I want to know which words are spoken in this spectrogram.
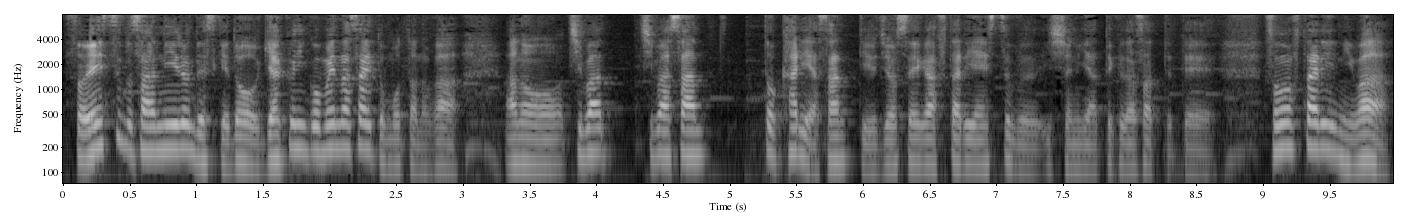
そう、演出部3人いるんですけど、逆にごめんなさいと思ったのが、あの、千葉、千葉さんと刈谷さんっていう女性が2人演出部一緒にやってくださっててその2人には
